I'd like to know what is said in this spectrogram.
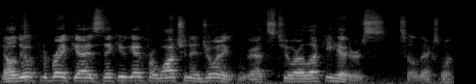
That'll do it for the break, guys. Thank you again for watching and joining. Congrats to our lucky hitters. Till next one.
